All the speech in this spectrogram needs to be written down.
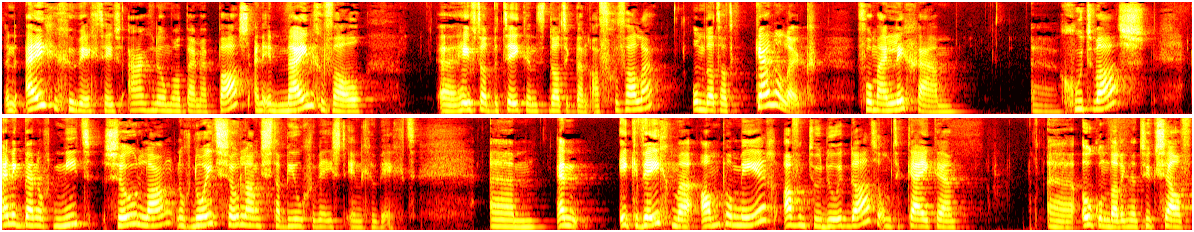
een eigen gewicht heeft aangenomen wat bij mij past. En in mijn geval uh, heeft dat betekend dat ik ben afgevallen. Omdat dat kennelijk voor mijn lichaam uh, goed was. En ik ben nog niet zo lang, nog nooit zo lang stabiel geweest in gewicht. Um, en ik weeg me amper meer. Af en toe doe ik dat om te kijken uh, ook omdat ik natuurlijk zelf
